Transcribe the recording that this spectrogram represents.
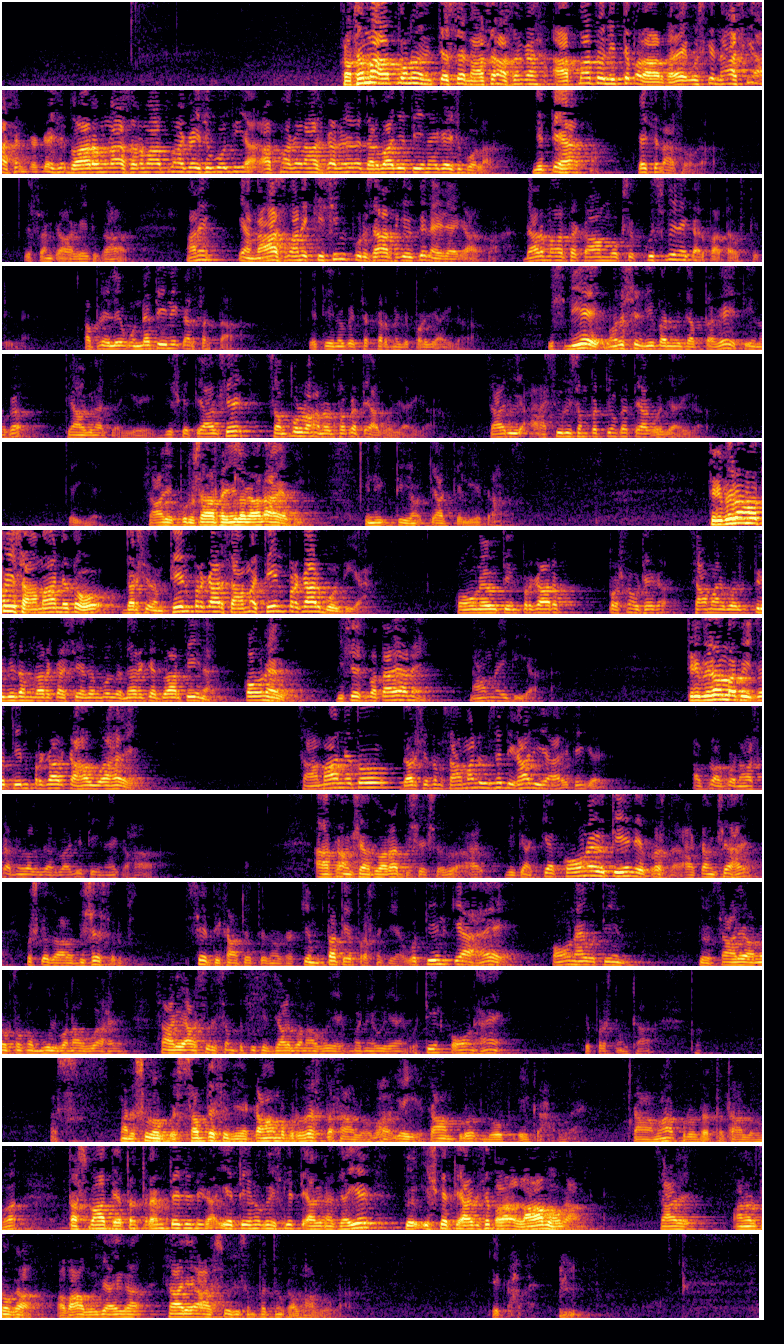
कथम आत्मा नित्य से नाश आशंका। आत्मा तो नित्य पदार्थ है, उसके नाश की आशंका कैसे? द्वारम नाश आत्मा कैसे बोल दिया? आत्मा का नाश करने वाले दरवाजे तीन है, कैसे बोला? नित्य है आत्मा, कैसे नाश होगा? ये शंका आ गई तो कहा माने या नाश माने किसी भी पुरुषार्थ के नहीं रहेगा आत्मा। धर्म, अर्थ, काम, मोक्ष कुछ भी नहीं कर पाता उस स्थिति में। अपने लिए उन्नति नहीं कर सकता। ये तीनों के चक्कर में जो पड़ जाएगा। इसलिए मनुष्य जीवन में जब तक है तीनों का त्यागना चाहिए। जिसके त्याग से संपूर्ण अनर्थों का त्याग हो जाएगा। सारी आसुरी संपत्तियों का त्याग हो जाएगा। यही है। सारे पुरुषार्थ ही लगाना है अभी। इन त्याग के लिए कहा। त्रिविधम अपनी सामान्य तो दर्शितम। तीन प्रकार सामान्य तीन प्रकार बोल दिया। कौन है वो तीन प्रकार? प्रश्न उठेगा। सामान्य बोलते त्रिविधम, नरक से बोलते। नरक के द्वार तीन है। कौन है वो? विशेष बताया नहीं। नाम नहीं दिया। त्रिविधम अभी जो तीन प्रकार कहा हुआ है सामान्य तो दर्शितम। सामान्य रूप से दिखा दिया है, ठीक है। अब तो आपको नाश करने वाले दरवाजे तीन है कहा। आकांक्षा द्वारा विशेष क्या क्या कौन है तीन? ये प्रश्न आकांक्षा है। उसके द्वारा विशेष रूप से दिखाते तीनों का किम तत् प्रश्न किया। वो तीन क्या है? कौन है वो तीन? जो सारे अनर्थों का मूल बना हुआ है, सारे आसुरी संपत्ति के जड़ बना हुए, बने हुए हैं, वो तीन कौन है? ये प्रश्न उठा। तो मान श्लोक में शब्द से दिया, काम क्रोध तथा लोभ। यही है, काम क्रोध, लोभ यही कहा हुआ है। काम क्रोध तथा लोभ। तस्मात देता त्रम तेज देगा। ये तीनों को इसलिए त्यागना चाहिए, जो इसके त्याग से बड़ा लाभ होगा। सारे अनर्थों का अभाव हो जाएगा, सारे आश्चर्य संपत्तियों का अभाव होगा। ये कहा है।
